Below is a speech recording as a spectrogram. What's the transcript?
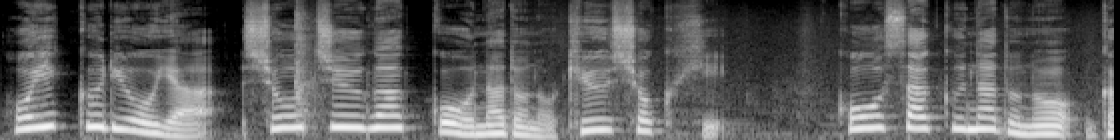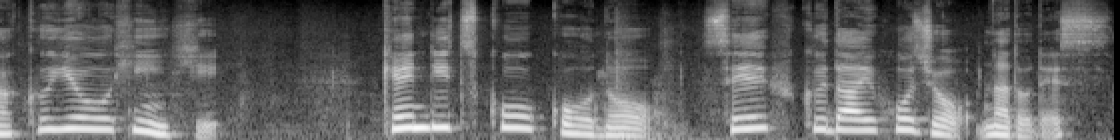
保育料や小中学校などの給食費、工作などの学用品費、県立高校の制服代補助などです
